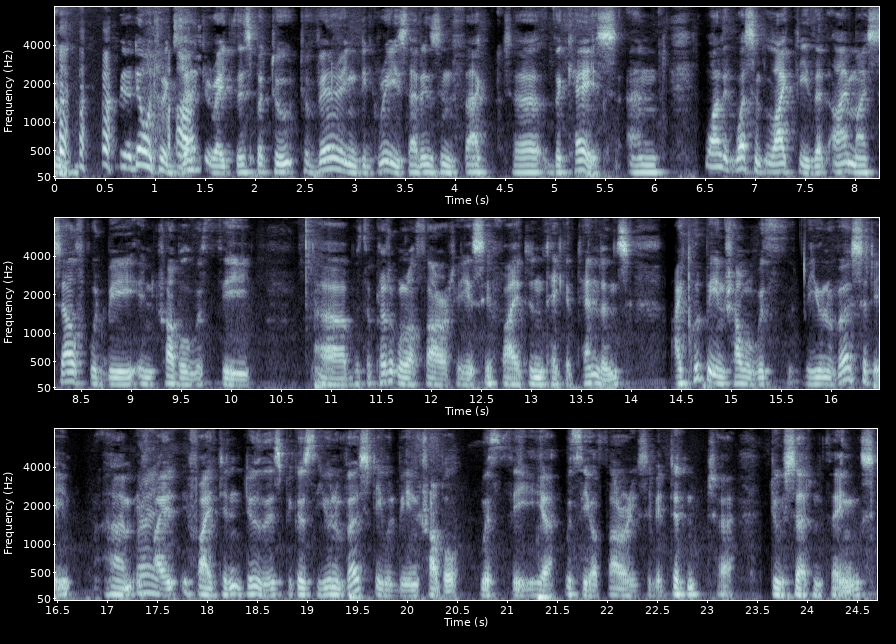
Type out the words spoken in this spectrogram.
I mean, I don't want to um, exaggerate this, but to, to varying degrees, that is in fact uh, the case. And while it wasn't likely that I myself would be in trouble with the uh, with the political authorities if I didn't take attendance. I could be in trouble with the university um, right. if I if I didn't do this because the university would be in trouble with the uh, with the authorities if it didn't uh, do certain things.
